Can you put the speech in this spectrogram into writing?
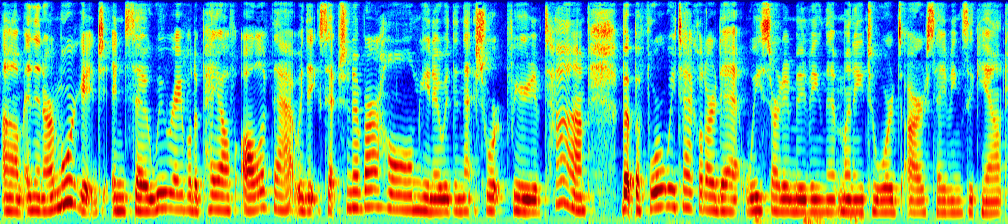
um, and then our mortgage. And so we were able to pay off all of that with the exception of our home, you know, within that short period of time. But before we tackled our debt, we started moving that money towards our savings account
